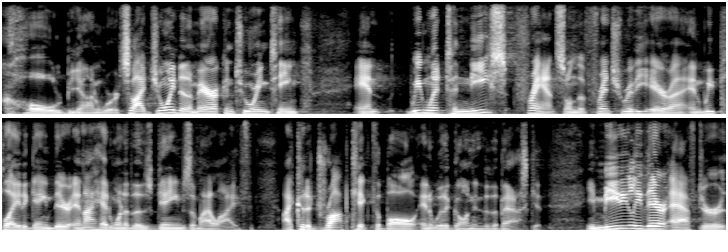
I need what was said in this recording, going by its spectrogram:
cold beyond words. So I joined an American touring team and we went to Nice, France on the French Riviera and we played a game there and I had one of those games of my life. I could have drop kicked the ball and it would have gone into the basket. Immediately thereafter,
